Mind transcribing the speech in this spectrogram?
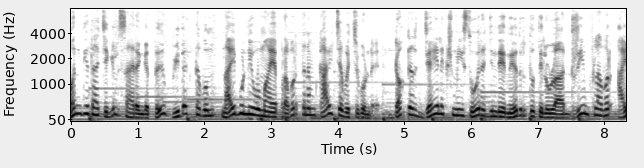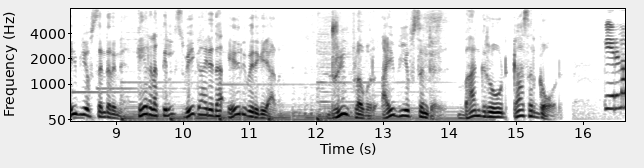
വന്ധ്യതാ ചികിത്സാ രംഗത്ത് വിദഗ്ധവും നൈപുണ്യവുമായ പ്രവർത്തനം കാഴ്ചവെച്ചുകൊണ്ട് ഡോക്ടർ ജയലക്ഷ്മി സൂരജിന്റെ നേതൃത്വത്തിലുള്ള dream flower I V F സെന്ററിന് കേരളത്തിൽ സ്വീകാര്യത ഏറിവരികയാണ്. Dream flower I V F centre bank road Kasaragod Kerala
